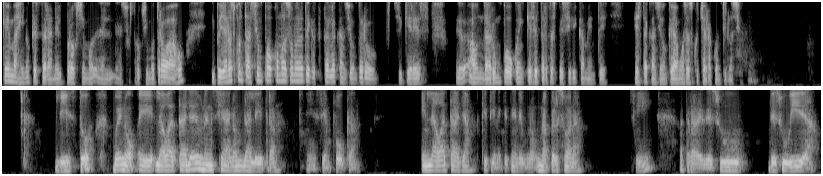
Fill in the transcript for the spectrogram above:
que me imagino que estará en el próximo, en, su próximo trabajo. Y pues ya nos contaste un poco más o menos de qué trata la canción, pero si quieres eh, ahondar un poco en qué se trata específicamente esta canción que vamos a escuchar a continuación. Listo. Bueno, eh, la batalla de un anciano, la letra, eh, se enfoca en la batalla que tiene que tener una persona, ¿sí? A través de su, de su vida,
